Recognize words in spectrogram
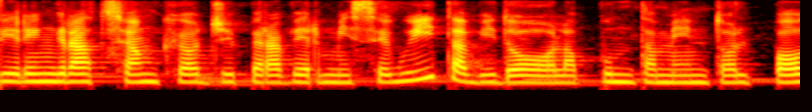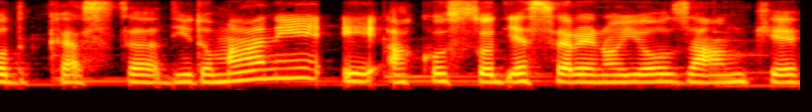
Vi ringrazio anche oggi per avermi seguita, vi do l'appuntamento al podcast di domani e a costo di essere noiosa anche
